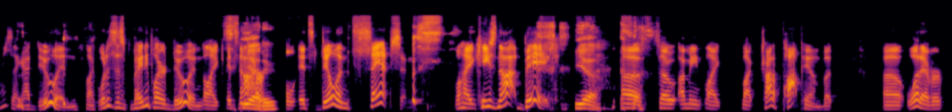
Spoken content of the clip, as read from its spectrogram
what is that guy doing? Like, what is this Vandy player doing? Like, it's not yeah, Herschel, dude. it's Dylan Sampson. like, he's not big. Yeah. Uh, so I mean, like, like try to pop him, but uh, whatever.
